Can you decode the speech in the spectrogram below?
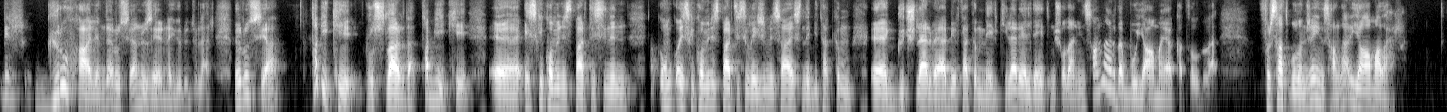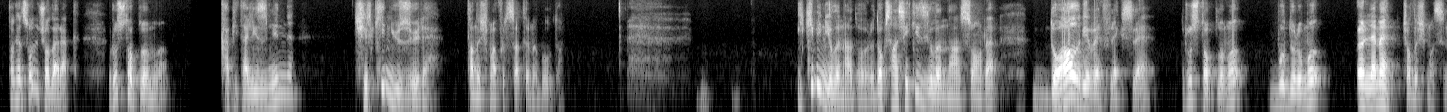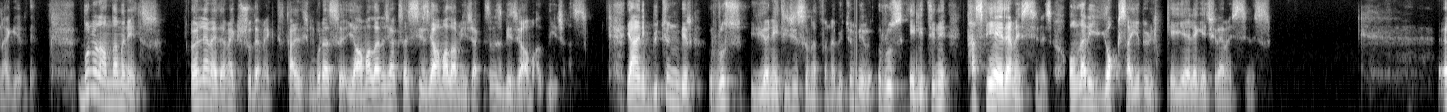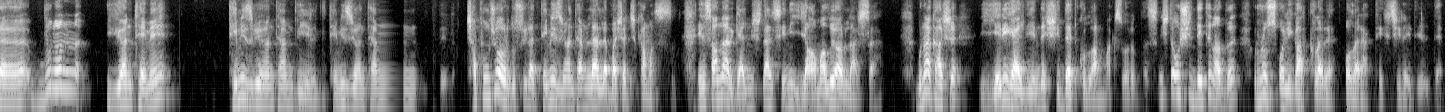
bir güruh halinde Rusya'nın üzerine yürüdüler. Ve Rusya Tabii ki Ruslar da, tabii ki e, eski Komünist Partisi'nin, eski Komünist Partisi rejimi sayesinde bir takım e, güçler veya bir takım mevkiler elde etmiş olan insanlar da bu yağmaya katıldılar. Fırsat bulunca insanlar yağmalar. Fakat sonuç olarak Rus toplumu kapitalizmin çirkin yüzüyle tanışma fırsatını buldu. 2000 yılına doğru 98 yılından sonra doğal bir refleksle Rus toplumu bu durumu önleme çalışmasına girdi. Bunun anlamı nedir? Önleme demek şu demektir. Kardeşim burası yağmalanacaksa siz yağmalamayacaksınız, biz yağmalayacağız. Yani bütün bir Rus yönetici sınıfını, bütün bir Rus elitini tasfiye edemezsiniz. Onları yok sayıp ülkeyi ele geçiremezsiniz. Bunun yöntemi temiz bir yöntem değildi. Temiz yöntem çapulcu ordusuyla temiz yöntemlerle başa çıkamazsın. İnsanlar gelmişler seni yağmalıyorlarsa buna karşı yeri geldiğinde şiddet kullanmak zorundasın. İşte o şiddetin adı Rus oligarkları olarak tescil edildi.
